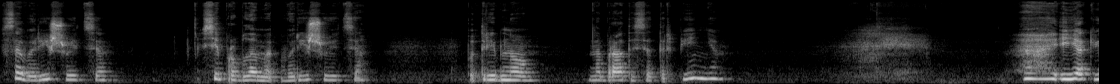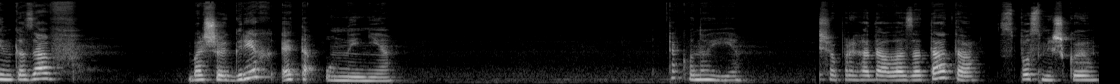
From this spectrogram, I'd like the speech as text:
Все вирішується. Всі проблеми вирішуються. Потрібно набратися терпіння. І як він казав, большой грех – це уныние. Так воно і є. Що пригадала за тата з посмішкою.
